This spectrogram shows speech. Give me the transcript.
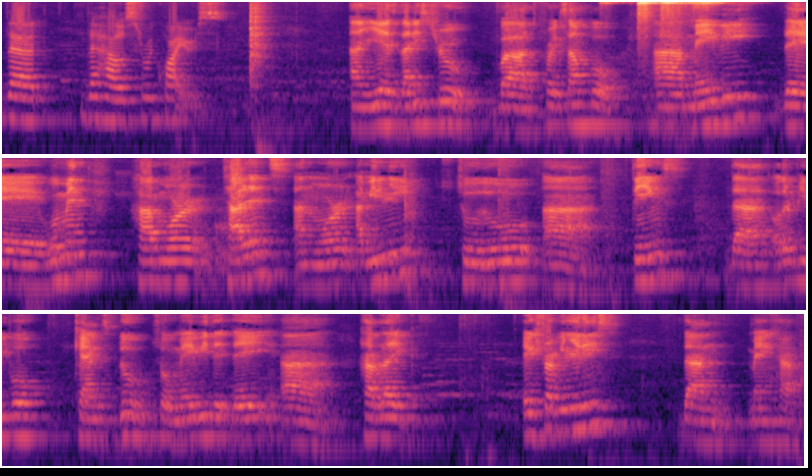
that the house requires. And yes, that is true. But for example, uh, maybe the women have more talents and more ability to do uh, things that other people can't do. So maybe they, they uh, have like extra abilities than men have.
